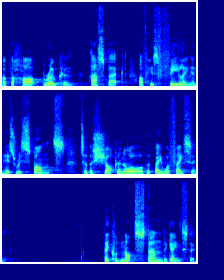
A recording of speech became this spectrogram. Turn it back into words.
of the heartbroken aspect of his feeling and his response to the shock and awe that they were facing. They could not stand against it.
